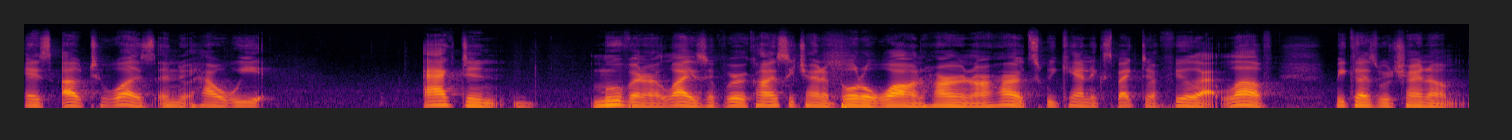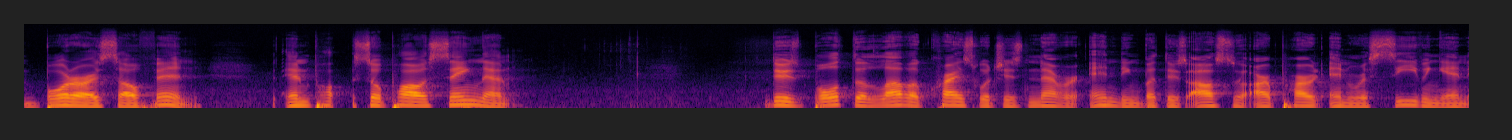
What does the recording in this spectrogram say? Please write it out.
is up to us and how we act and move in our lives. If we're constantly trying to build a wall and harden our hearts, we can't expect to feel that love because we're trying to border ourselves in. And so Paul is saying that there's both the love of Christ, which is never ending, but there's also our part in receiving and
